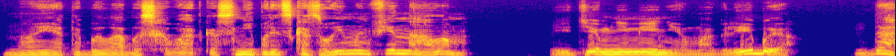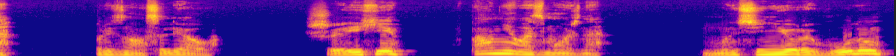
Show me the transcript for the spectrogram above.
«Но это была бы схватка с непредсказуемым финалом». «И тем не менее, могли бы?» «Да», — признался Ляо. «Шейхи?» «Вполне возможно». «Монсеньоры Вуду?»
